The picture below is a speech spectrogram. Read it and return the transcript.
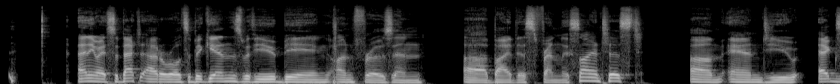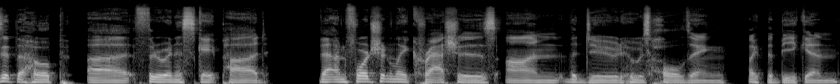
anyway, so back to Outer Worlds. It begins with you being unfrozen uh, by this friendly scientist, um, and you exit the Hope uh, through an escape pod that unfortunately crashes on the dude who is holding like the beacon.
